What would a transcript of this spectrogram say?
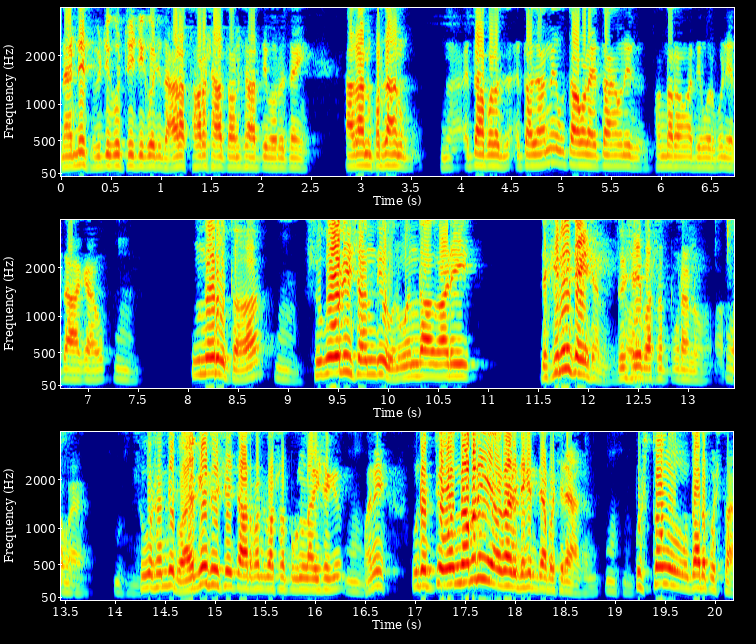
नाइन्टिन फिफ्टीको ट्रिटीको धारा छ र सात अनुसार तिमीहरू चाहिँ आदान प्रदान यताबाट यता जाने उताबाट यता आउने सन्दर्भमा तिमीहरू पनि यता आएका हौ। उनीहरू त सुगौली सन्धि हुनुभन्दा अगाडिदेखि नै चाहिँ छन् दुई सय। वर्ष पुरानो समय। सुगौली सन्धि भएकै दुई सय चार पाँच वर्ष पुग्न लागिसक्यो. भने उनीहरू त्योभन्दा पनि अगाडिदेखि त्यहाँ बसिरहेका छन् पुस्तौँ दर पुस्ता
